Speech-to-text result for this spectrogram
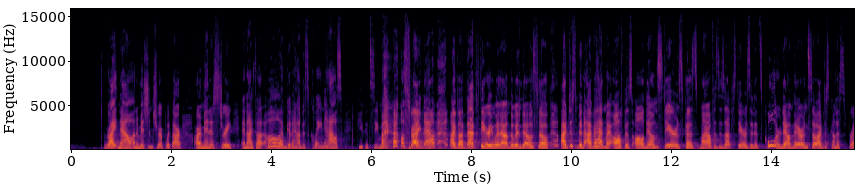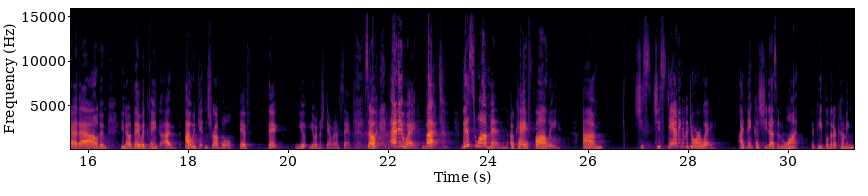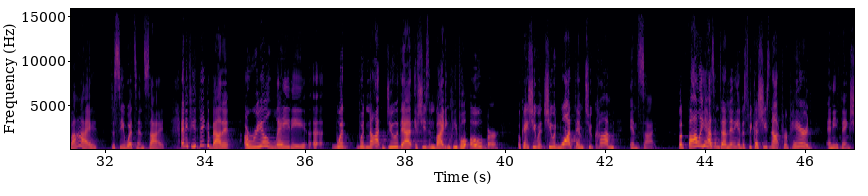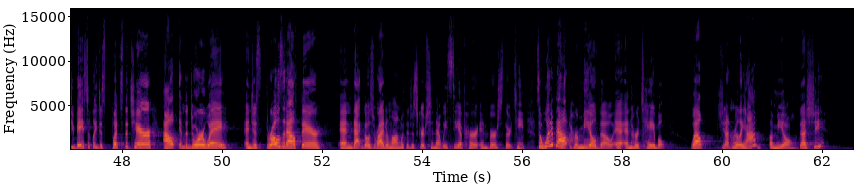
right now on a mission trip with our, our ministry, and I thought, oh, I'm going to have this clean house you could see my house right now, I thought that theory went out the window. So I've just been, I've had my office all downstairs because my office is upstairs and it's cooler down there. And so I've just kind of spread out. And, you know, they would think I, I would get in trouble if they, you, you understand what I'm saying. So anyway, but this woman, okay, Folly, um, she's, she's standing in the doorway. I think because she doesn't want the people that are coming by to see what's inside. And if you think about it, a real lady uh, would, would not do that if she's inviting people over. Okay, she would, she would want them to come inside. But Folly hasn't done any of this because she's not prepared anything. She basically just puts the chair out in the doorway and just throws it out there, and that goes right along with the description that we see of her in verse 13. So, what about her meal, though, and her table? Well, she doesn't really have a meal, does she?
